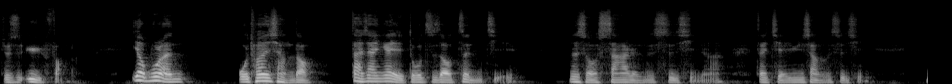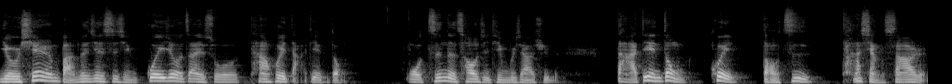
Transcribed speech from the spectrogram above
就是预防。要不然，我突然想到，大家应该也都知道郑杰那时候杀人的事情啊，在捷运上的事情，有些人把那件事情归咎在说他会打电动，我真的超级听不下去的。打电动会导致他想杀人，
